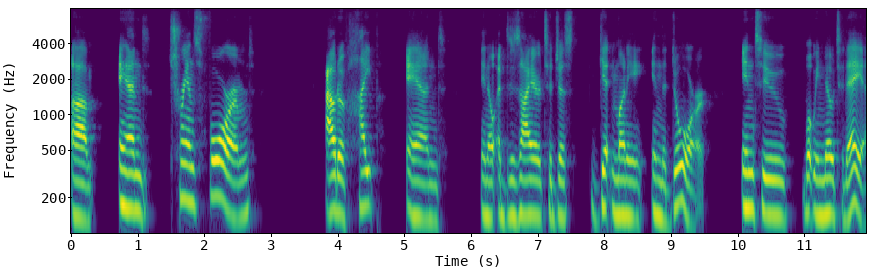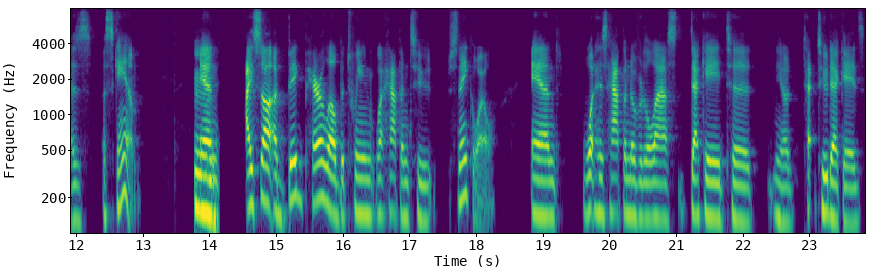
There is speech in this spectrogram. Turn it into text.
um, and transformed out of hype and you know a desire to just get money in the door into what we know today as a scam. Mm-hmm. And I saw a big parallel between what happened to snake oil and what has happened over the last decade to you know two decades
